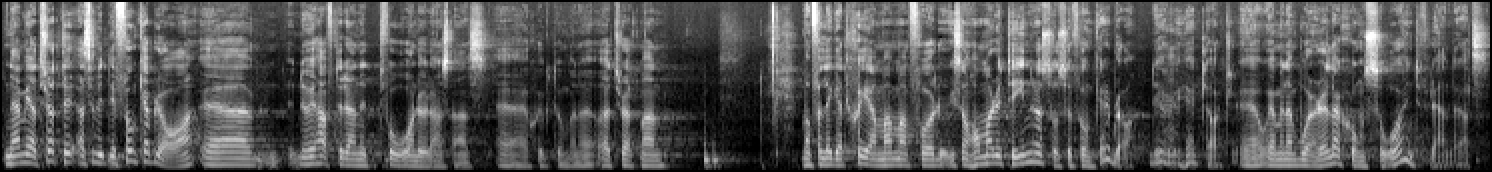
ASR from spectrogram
nej men jag tror att det, alltså, det funkar bra. Eh, nu har jag haft den i två år nu någonstans, eh, sjukdomen. Och jag tror att man, man får lägga ett schema, man får, liksom, har man rutiner och så, så funkar det bra. Det det helt klart. Eh, och jag menar, vår relation så har inte förändrats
